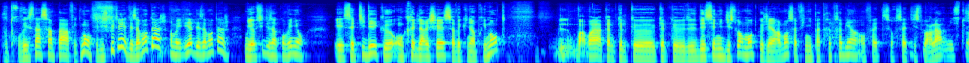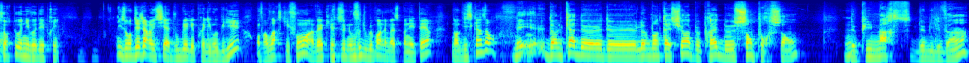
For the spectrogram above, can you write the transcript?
vous trouvez ça sympa Effectivement, on peut discuter, des avantages. mais il y a des avantages, mais il y a aussi des inconvénients. Et cette idée qu'on crée de la richesse avec une imprimante, bah, voilà, comme quelques, quelques décennies d'histoire montrent que généralement ça finit pas très très bien en fait sur cette histoire-là, surtout au niveau des prix. Ils ont déjà réussi à doubler les prix de l'immobilier. On va voir ce qu'ils font avec ce nouveau doublement de la masse monétaire dans 10-15 ans. Mais euh, dans le cas de, l'augmentation à peu près de 100% hum. depuis mars 2020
